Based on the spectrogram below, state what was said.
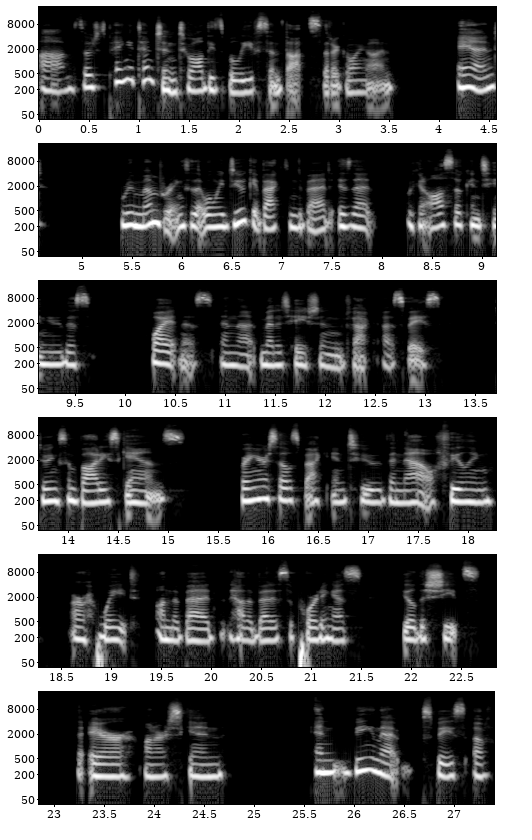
Um, so just paying attention to all these beliefs and thoughts that are going on. And remembering so that when we do get back into bed, is that we can also continue this quietness in that meditation fa- uh, space, doing some body scans, bring ourselves back into the now, feeling our weight on the bed, how the bed is supporting us, feel the sheets, the air on our skin, and being in that space of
